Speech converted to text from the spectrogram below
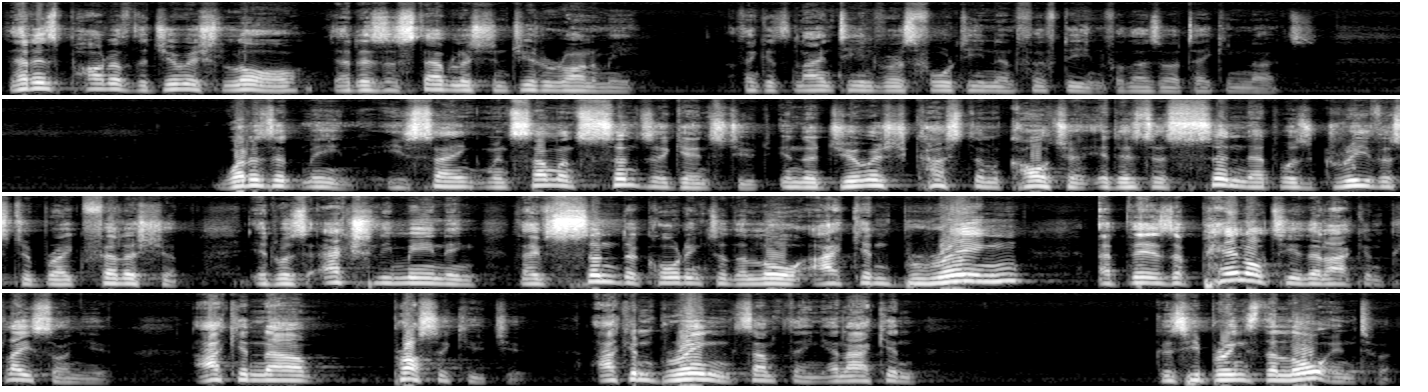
That is part of the Jewish law that is established in Deuteronomy. I think it's 19, verse 14 and 15, for those who are taking notes. What does it mean? He's saying when someone sins against you, in the Jewish custom culture, it is a sin that was grievous to break fellowship. It was actually meaning they've sinned according to the law. I can bring, if there's a penalty that I can place on you, I can now prosecute you. I can bring something and I can, because he brings the law into it.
